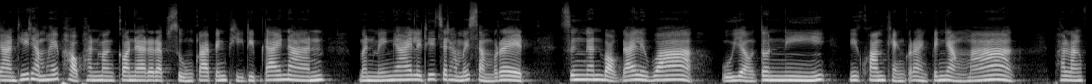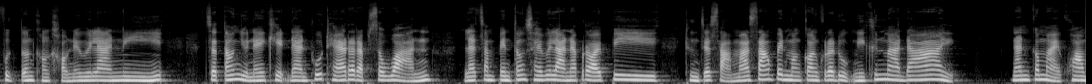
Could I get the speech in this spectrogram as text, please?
การที่ทำให้เผ่าพันธุ์มังกรในระดับสูงกลายเป็นผีดิบได้นั้น มันไม่ง่ายเลยที่จะทำให้สำเร็จ ซึ่งนั่นบอกได้เลยว่าอูเหยาตนนี้มีความแข็งแกร่งเป็นอย่างมาก พลังฝึกตนของเขาในเวลานี้ จะต้องอยู่ในเขตแดนผู้แท้ระดับสวรรค์ และจำเป็นต้องใช้เวลานับร้อยปี ถึงจะสามารถสร้างเป็นมังกรกระดูกนี้ขึ้นมาได้ นั่นก็หมายความ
